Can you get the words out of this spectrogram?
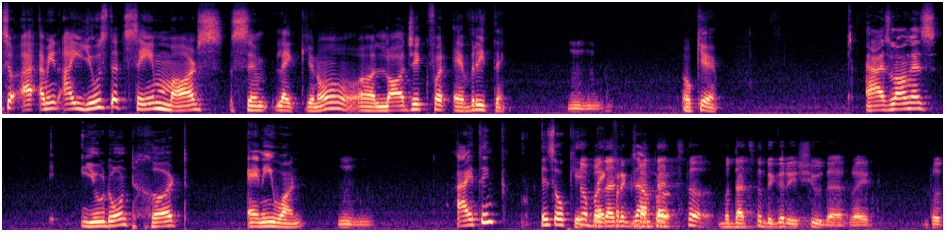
so i, I mean i use that same mars sim like you know uh, logic for everything Mhm. okay as long as you don't hurt anyone Mhm. i think it's okay No, but, like that, for example but that's the but that's the bigger issue there, right? The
